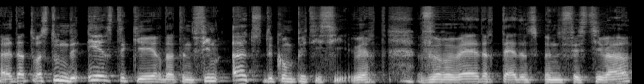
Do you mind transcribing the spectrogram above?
Uh, dat was toen de eerste keer dat een film uit de competitie werd verwijderd tijdens een festival.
